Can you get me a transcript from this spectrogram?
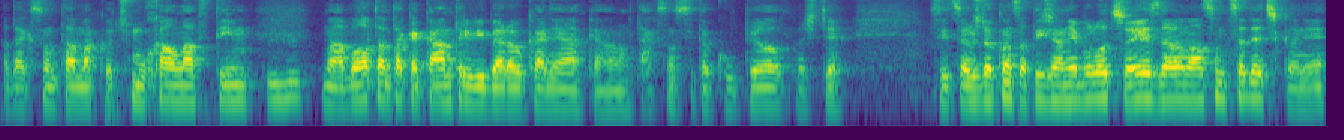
a tak som tam ako čmuchal nad tým. Mm-hmm. No a bola tam taká country výberovka nejaká, no tak som si to kúpil, ešte síce už do konca týždňa nebolo čo jesť, ale mal som CDčko, nie?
